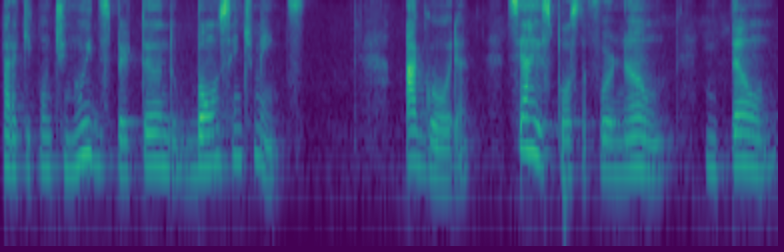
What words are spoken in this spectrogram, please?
para que continue despertando bons sentimentos. Agora, se a resposta for não, então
